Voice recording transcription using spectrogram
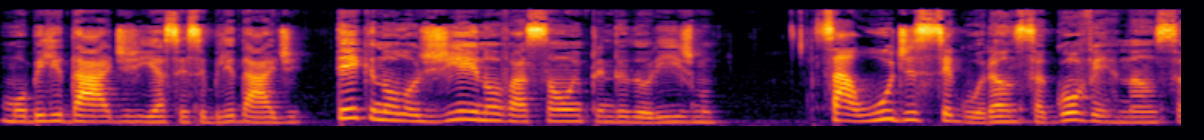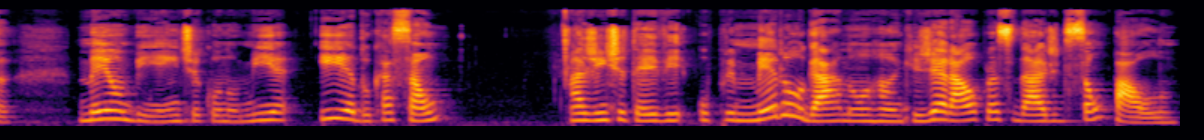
mobilidade e acessibilidade, tecnologia, inovação, empreendedorismo, saúde, segurança, governança, meio ambiente, economia e educação, a gente teve o primeiro lugar no ranking geral para a cidade de São Paulo.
